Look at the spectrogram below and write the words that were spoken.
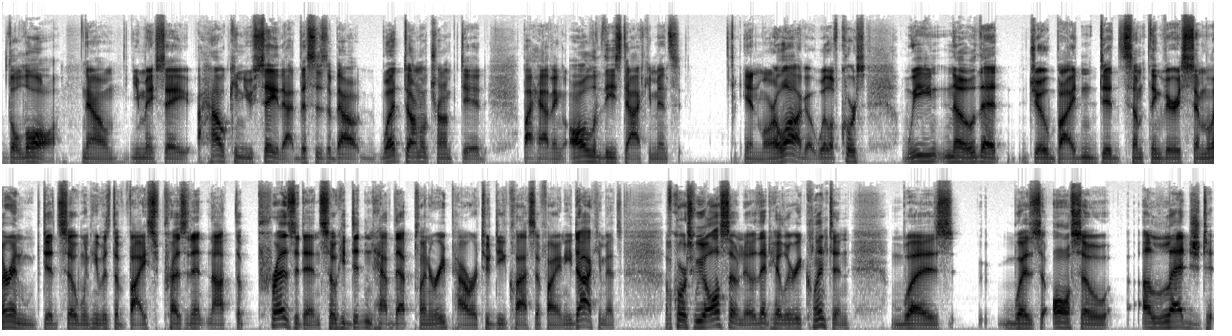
the law. Now you may say how can you say that? This is about what donald trump did by having all of these documents in Mar-a-Lago. Well, of course, we know that Joe Biden did something very similar and did so when he was the vice president, not the president. So he didn't have that plenary power to declassify any documents. Of course, we also know that Hillary Clinton was was also alleged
